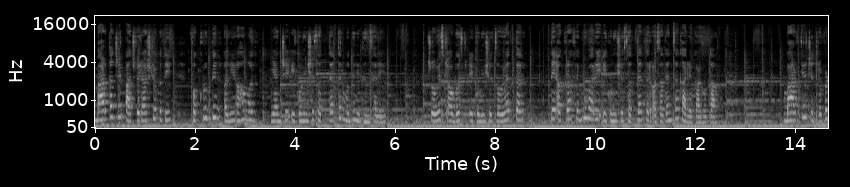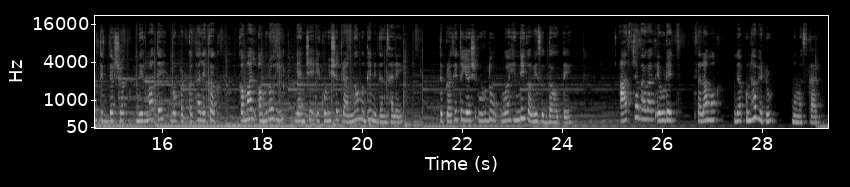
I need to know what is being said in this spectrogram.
भारताचे पाचवे राष्ट्रपती फखरुद्दीन अली अहमद यांचे एकोणीसशे सत्याहत्तरमध्ये निधन झाले. चोवीस ऑगस्ट एकोणीसशे चौऱ्याहत्तर ते अकरा फेब्रुवारी एकोणीसशे सत्याहत्तर असा त्यांचा कार्यकाळ होता. भारतीय चित्रपट दिग्दर्शक निर्माते व पटकथा लेखक कमाल अमरोही यांचे एकोणीसशे त्र्याण्णवमध्ये निधन झाले. ते प्रथित यश उर्दू व हिंदी कवी सुद्धा होते. आजच्या भागात एवढेच. चला मग उद्या पुन्हा भेटू. नमस्कार.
